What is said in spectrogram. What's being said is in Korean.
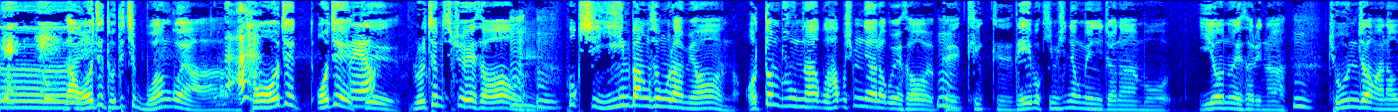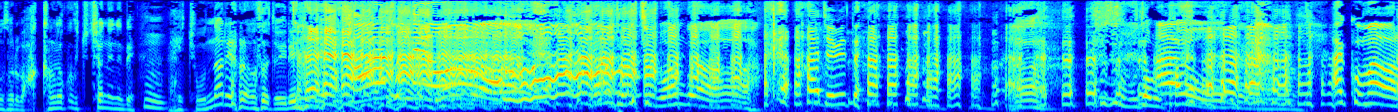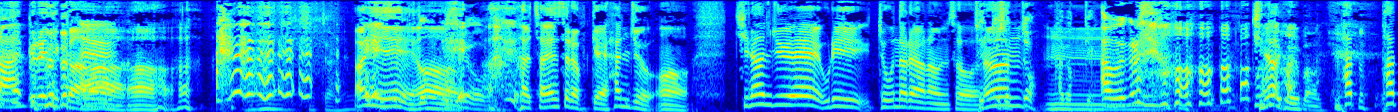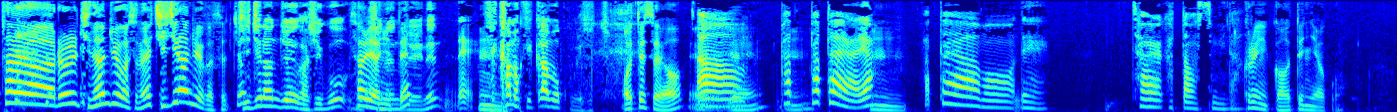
나 어제 도대체 뭐 한 거야? 저 어제 어제 왜요? 그 롤챔스 쇼에서 음. 혹시 2인 방송을 하면 어떤 분하고 하고 싶냐라고 해서 옆에 음. 기- 그 네이버 김신영 매니저나 뭐 이현우 해설이나 음. 조은정 아나운서를 막 강력하게 추천했는데 음. 에이 좋은 날이 아나운서죠 이랬는데 아 도대체 뭐 한 거야 아, 재밌다. 아, 스스로 무덤을 파요 그냥. 아, 고마워라. 그러니까. 네. 아. 진짜. 아니, 너무 어, 보세요. 자연스럽게 한 주, 어. 지난주에 우리 좋은 날의 아나운서는. 제끼셨죠? 가볍게. 아, 왜 그러세요? 지난, 결방. 파, 파타야를 지난주에 갔었나요? 지지난주에 갔었죠? 지지난주에 가시고 설 연휴 때? 지난주에는 네. 음. 새카맣게 까먹고 계셨죠. 어땠어요? 예, 아, 예. 파, 음. 파타야야? 음. 파타야, 뭐, 네. 잘 갔다 왔습니다. 그러니까 어땠냐고.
